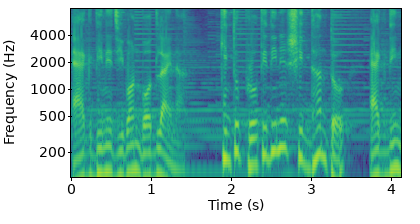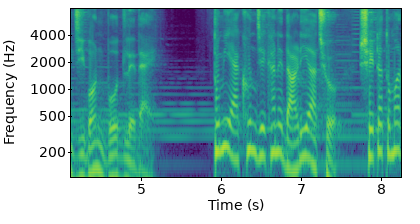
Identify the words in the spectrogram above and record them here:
একদিনে জীবন বদলায় না, কিন্তু প্রতিদিনের সিদ্ধান্ত একদিন জীবন বদলে দেয়। তুমি এখন যেখানে দাঁড়িয়ে আছো, সেটা তোমার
